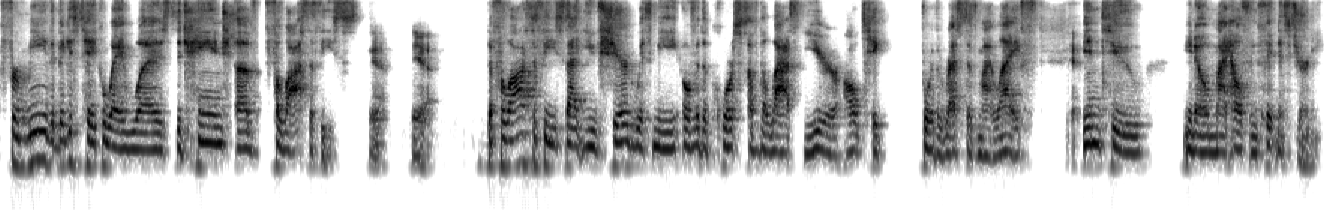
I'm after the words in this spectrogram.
for me, the biggest takeaway was the change of philosophies. Yeah. Yeah the philosophies that you've shared with me over the course of the last year, I'll take for the rest of my life yeah. into, you know, my health and fitness journey.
